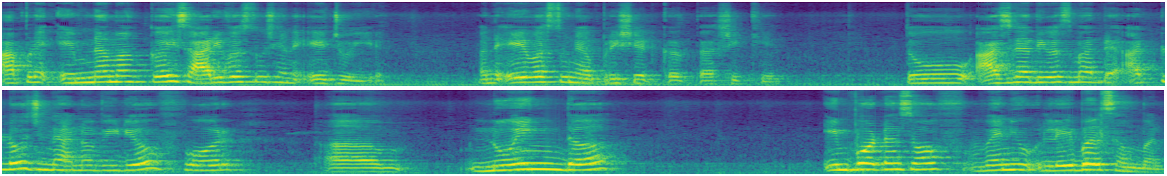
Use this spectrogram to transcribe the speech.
આપણે એમનામાં કઈ સારી વસ્તુ છે ને એ જોઈએ. અને એ વસ્તુને અપ્રિશિએટ કરતા શીખીએ. તો આજના દિવસ માટે આટલો જ નાનો video for knowing the importance of when you label someone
